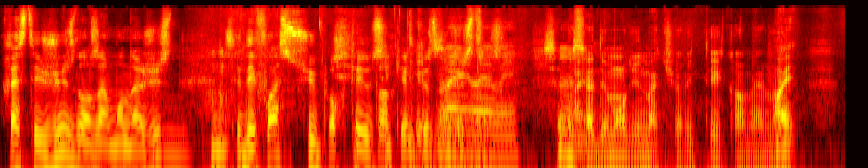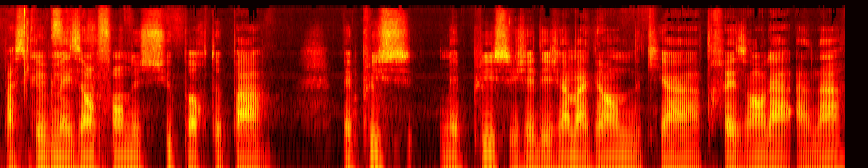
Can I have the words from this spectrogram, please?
rester juste dans un monde injuste, Mm. c'est des fois supporter, aussi quelques Ouais, injustices. ouais, ça demande une maturité quand même. hein. Parce que mes enfants ne supportent pas. Mais plus, mais plus, j'ai déjà ma grande qui a 13 ans là, Anna,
